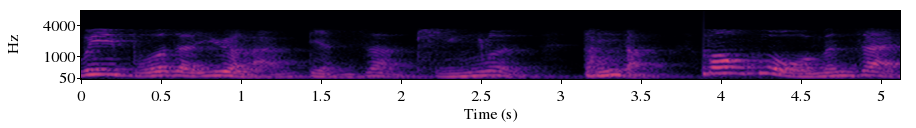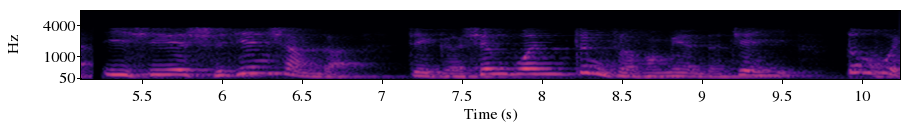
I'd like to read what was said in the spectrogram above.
微博的阅览、点赞、评论等等，包括我们在一些时间上的这个相关政策方面的建议，都会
